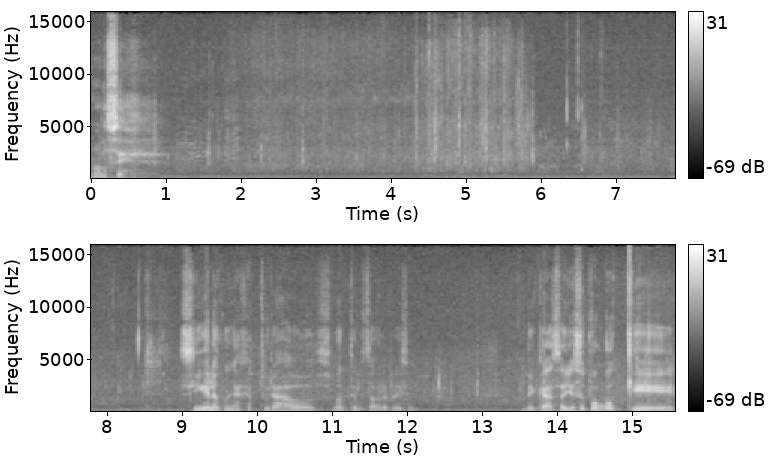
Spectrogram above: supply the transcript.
No lo sé. Sigue los cuencas capturados. Mantemos la represión de casa. Yo supongo que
